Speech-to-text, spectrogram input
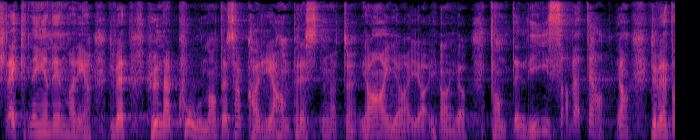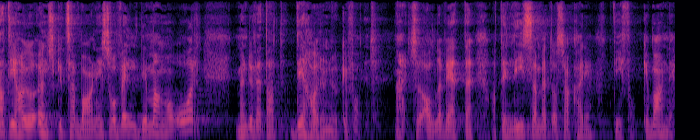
Slektningen din, Maria. Du vet, Hun er kona til Zakaria, han presten. vet du. Ja, ja, ja, ja, ja. Tante Elisabeth, ja. ja. Du vet at De har jo ønsket seg barn i så veldig mange år, men du vet at det har hun jo ikke fått. Nei, Så alle vet det, at Elisabeth og Zakaria de får ikke barn. det.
